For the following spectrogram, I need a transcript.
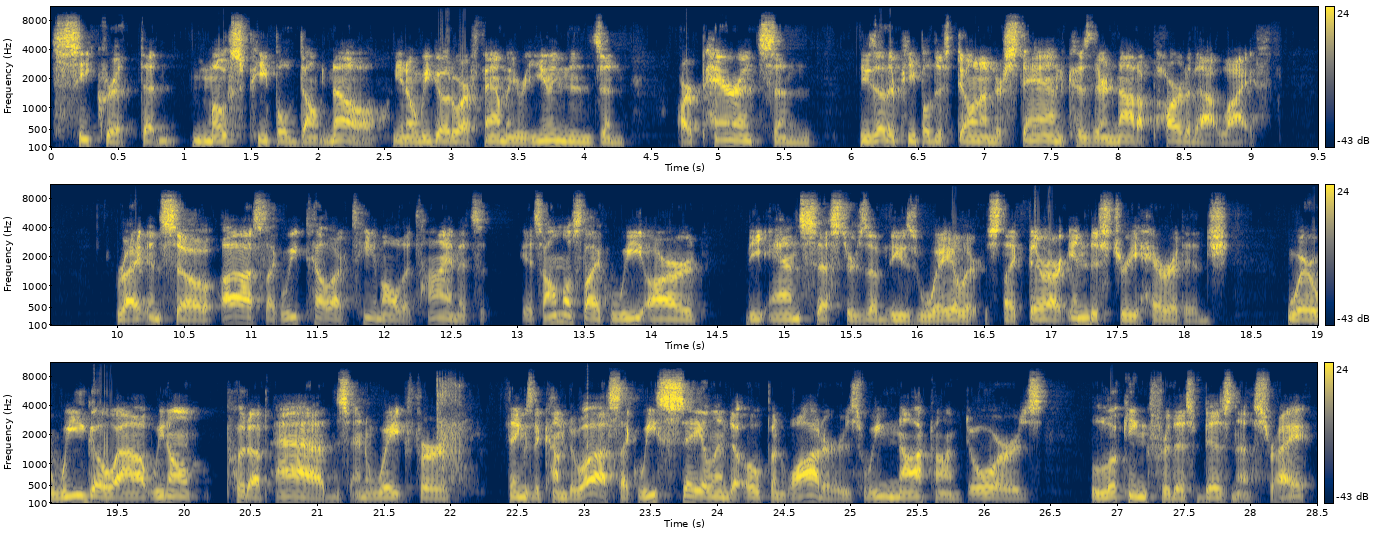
secret that most people don't know. You know, we go to our family reunions and our parents and these other people just don't understand because they're not a part of that life. Right. And so us, like we tell our team all the time, it's it's almost like we are the ancestors of these whalers. Like they're our industry heritage where we go out, we don't put up ads and wait for things to come to us like we sail into open waters we knock on doors looking for this business right?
